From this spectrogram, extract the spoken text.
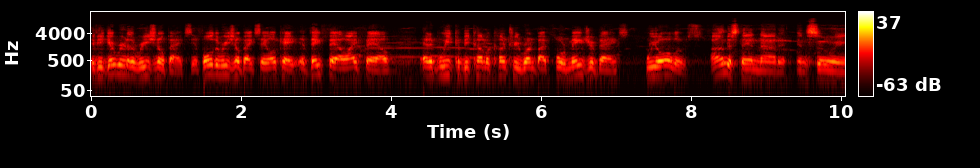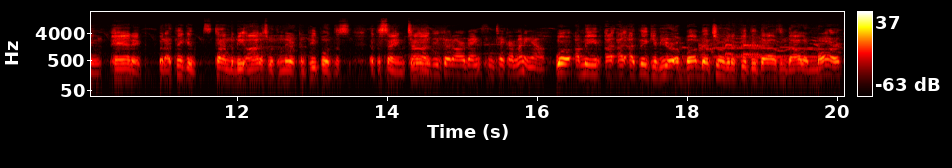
if you get rid of the regional banks, if all the regional banks say, okay, if they fail, I fail, and if we could become a country run by four major banks, we all lose. I understand not ensuing panic, but I think it's time to be honest with the American people at the, at the same time. We need to go to our banks and take our money out. Well, I mean, I, I- I think if you're above that two hundred and fifty thousand dollar mark,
